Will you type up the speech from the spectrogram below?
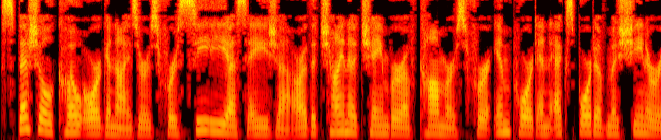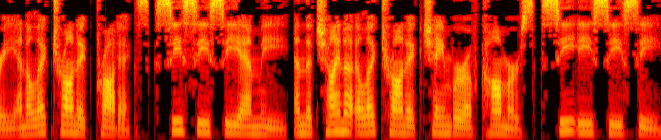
Special co-organizers for CES Asia are the China Chamber of Commerce for Import and Export of Machinery and Electronic Products (CCCME) and the China Electronic Chamber of Commerce (CECC).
